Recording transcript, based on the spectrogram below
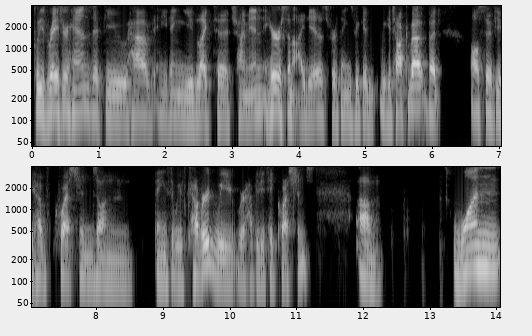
please raise your hands if you have anything you'd like to chime in. Here are some ideas for things we could we could talk about, but also if you have questions on things that we've covered, we, we're happy to take questions. Um, one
